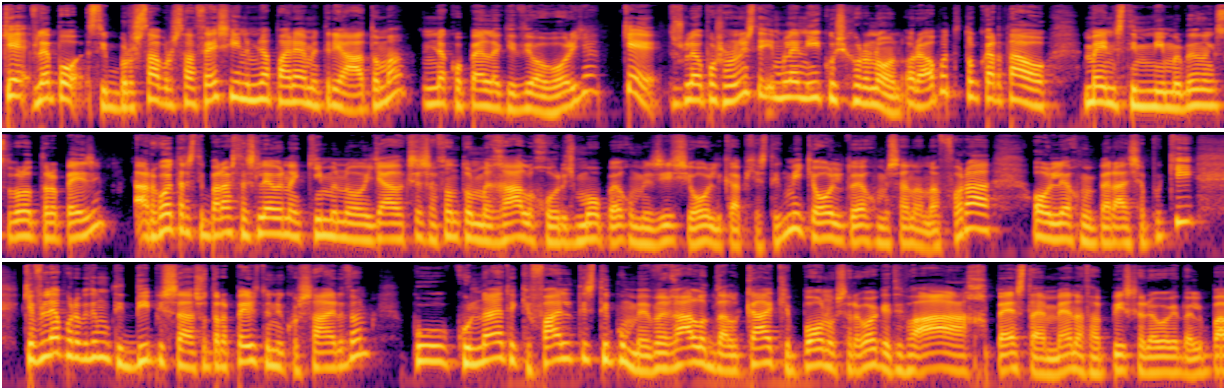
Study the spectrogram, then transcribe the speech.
Και βλέπω στην μπροστά μπροστά θέση είναι μια παρέα με τρία άτομα, μια κοπέλα και δύο αγόρια. Και τους λέω πόσο είστε, μου λένε 20 χρονών. Ωραία, οπότε το καρτάω, μένει στη μνήμη, επειδή ήταν και στο πρώτο τραπέζι. Αργότερα στην παράσταση λέω ένα κείμενο για ξέρεις, αυτόν τον μεγάλο χωρισμό που έχουμε ζήσει όλοι κάποια στιγμή και όλοι το έχουμε σαν αναφορά, όλοι έχουμε περάσει από εκεί. Και βλέπω, επειδή μου την τύπησα στο τραπέζι των 20 που κουνάει το κεφάλι της τύπου με μεγάλο νταλκά και πόνος, ξέρω εγώ, και τύπου Αχ, πες τα εμένα, θα πεις, ξέρω εγώ κτλ.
